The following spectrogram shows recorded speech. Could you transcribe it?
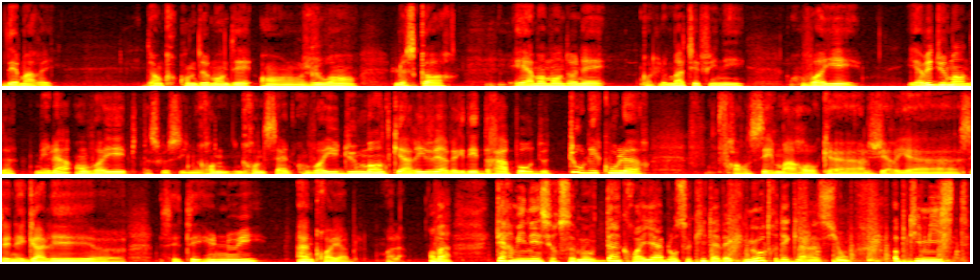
démarré. Donc, on demandait en jouant le score. Et à un moment donné, quand le match est fini, on voyait, il y avait du monde, hein, mais là, on voyait, parce que c'est une grande, grande scène, on voyait du monde qui arrivait avec des drapeaux de toutes les couleurs. Français, Marocains, Algériens, Sénégalais. euh, C'était une nuit incroyable. Voilà. On va terminer sur ce mot d'incroyable. On se quitte avec une autre déclaration optimiste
